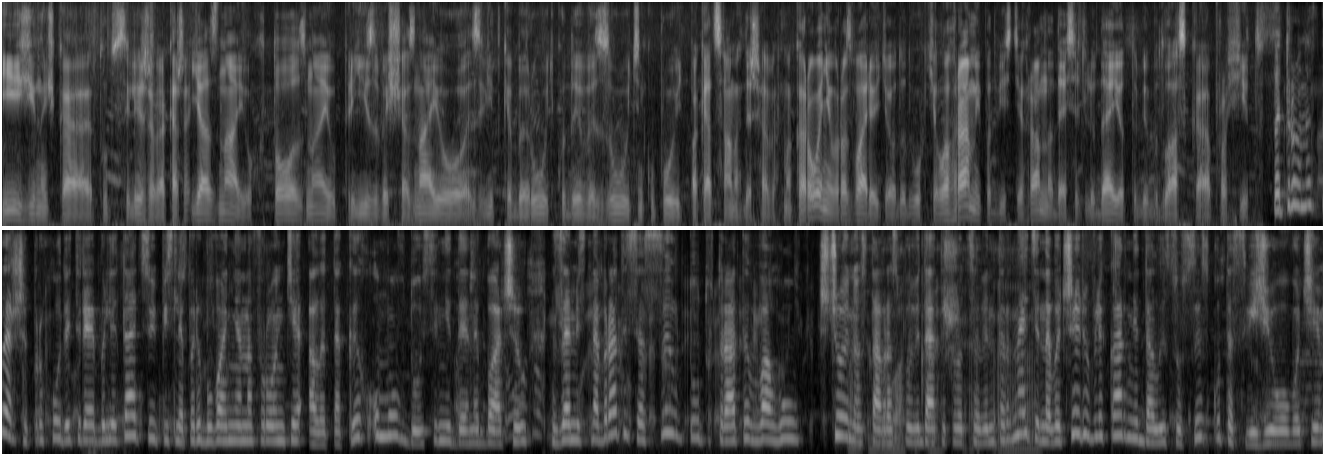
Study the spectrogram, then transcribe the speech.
І жіночка тут в селі живе, каже: Я знаю, хто знаю прізвища, знаю звідки беруть, куди везуть. Купують пакет самих дешевих макаронів, розварюють його до 2 кілограм і по 200 грам на 10 людей. От тобі, будь ласка, профіт. Петро не вперше проходить реабілітацію після перебування на фронті, але таких умов досі ніде не бачив. Замість набратися сил тут втратив вагу. Щойно став розповідати про це в інтернеті. На вечерю в лікарні дали сосиску та свіжі овочі.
